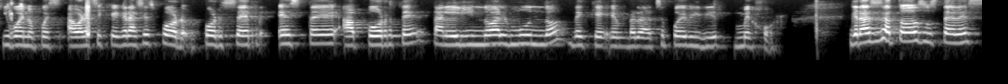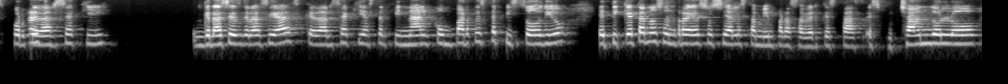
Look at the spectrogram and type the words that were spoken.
Y bueno, pues ahora sí que gracias por, por ser este aporte tan lindo al mundo de que en verdad se puede vivir mejor. Gracias a todos ustedes por quedarse aquí Gracias, gracias. Quedarse aquí hasta el final. Comparte este episodio. Etiquétanos en redes sociales también para saber que estás escuchándolo,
